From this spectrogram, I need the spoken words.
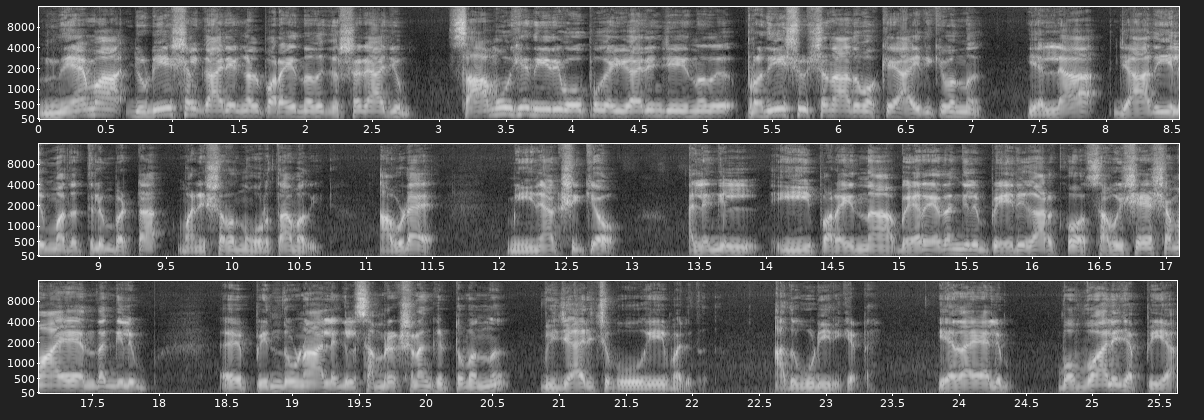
നിയമ ജുഡീഷ്യൽ കാര്യങ്ങൾ പറയുന്നത് കൃഷ്ണരാജും സാമൂഹ്യ നീതി വകുപ്പ് കൈകാര്യം ചെയ്യുന്നത് പ്രതീഷ് വിശ്വനാഥും ഒക്കെ ആയിരിക്കുമെന്ന് എല്ലാ ജാതിയിലും മതത്തിലും പെട്ട മനുഷ്യരൊന്ന് ഓർത്താൽ മതി. അവിടെ മീനാക്ഷിക്കോ അല്ലെങ്കിൽ ഈ പറയുന്ന വേറെ ഏതെങ്കിലും പേരുകാർക്കോ സവിശേഷമായ എന്തെങ്കിലും പിന്തുണ അല്ലെങ്കിൽ സംരക്ഷണം കിട്ടുമെന്ന് വിചാരിച്ചു പോവുകയും അരുത്. അതുകൂടി ഇരിക്കട്ടെ. ഏതായാലും വവ്വാൽ ചപ്പിയ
